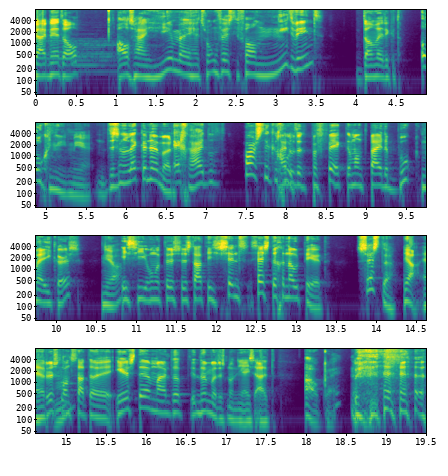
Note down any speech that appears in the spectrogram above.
zei het net al. Als hij hiermee het Songfestival niet wint, dan weet ik het ook niet meer. Het is een lekker nummer. Echt, hij doet het hartstikke goed. Hij doet het perfect, want bij de bookmakers Ja. is hij ondertussen, staat hij 60 genoteerd. Zesde? Ja, en Rusland staat de eerste, maar dat nummer is nog niet eens uit. Ah, Oké. nou,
